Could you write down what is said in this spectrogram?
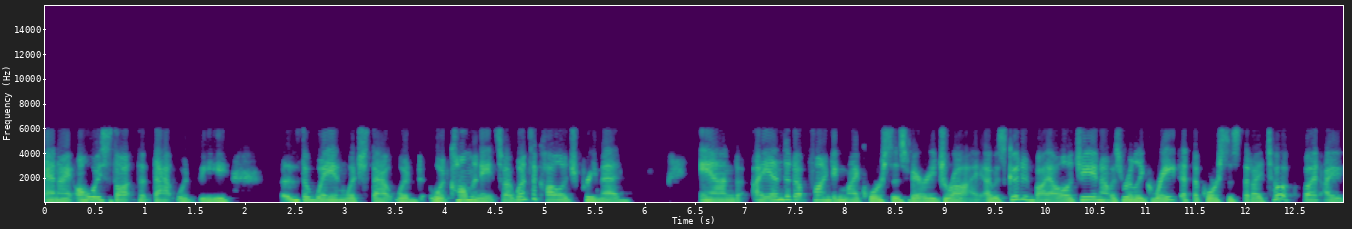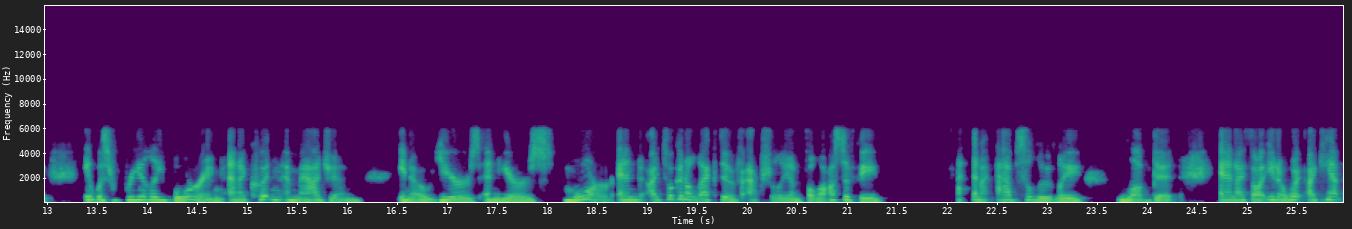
and I always thought that that would be uh, the way in which that would would culminate. So I went to college pre med, and I ended up finding my courses very dry. I was good in biology and I was really great at the courses that I took, but I it was really boring, and I couldn't imagine you know, years and years more. And I took an elective actually in philosophy, and I absolutely loved it. And I thought, you know, what I can't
